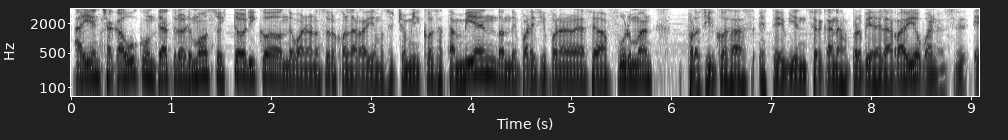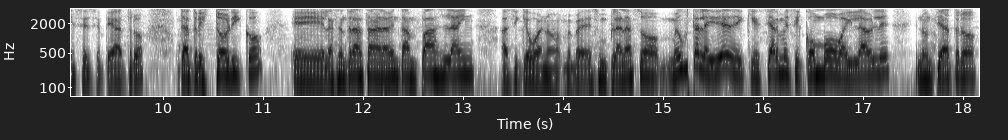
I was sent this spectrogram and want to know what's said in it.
ahí en Chacabuco, un teatro hermoso, histórico, donde bueno, nosotros con la radio hemos hecho mil cosas también, donde por ahí si fuera no se va Furman, por decir cosas este, bien cercanas propias de la radio, bueno, es, es ese teatro, teatro histórico. Eh, las entradas están a la venta en Passline, así que bueno, es un planazo. Me gusta la idea de que se arme ese combo bailable en un teatro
